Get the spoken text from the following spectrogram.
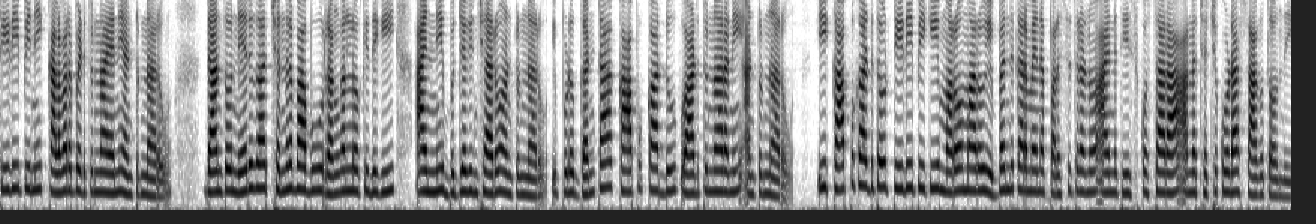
టీడీపీని కలవరపెడుతున్నాయని అంటున్నారు. దాంతో నేరుగా చంద్రబాబు రంగంలోకి దిగి ఆయన్ని బుజ్జగించారు అంటున్నారు. ఇప్పుడు గంటా కాపు కార్డు వాడుతున్నారని అంటున్నారు. ఈ కాపు కార్డుతో టీడీపీకి మరోమారు ఇబ్బందికరమైన పరిస్థితులను ఆయన తీసుకొస్తారా అన్న చర్చ కూడా సాగుతోంది.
